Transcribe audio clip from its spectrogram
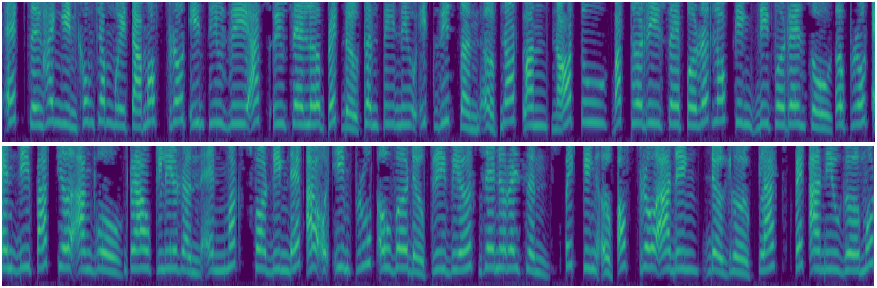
SC 2018 off-road enthusiast will celebrate the continued existence of not one, not two, battery separate locking differential approach and departure angle, ground clearance and max fording depth are improved over the previous generation. Speaking of off-roading, the G-Class Pet a new G-Mode,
